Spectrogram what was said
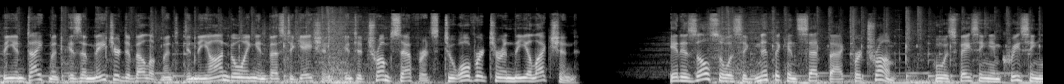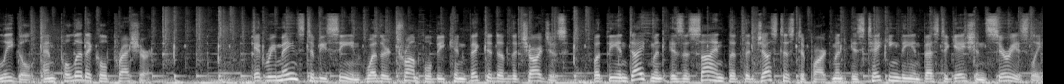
The indictment is a major development in the ongoing investigation into Trump's efforts to overturn the election. It is also a significant setback for Trump, who is facing increasing legal and political pressure. It remains to be seen whether Trump will be convicted of the charges, but the indictment is a sign that the Justice Department is taking the investigation seriously.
